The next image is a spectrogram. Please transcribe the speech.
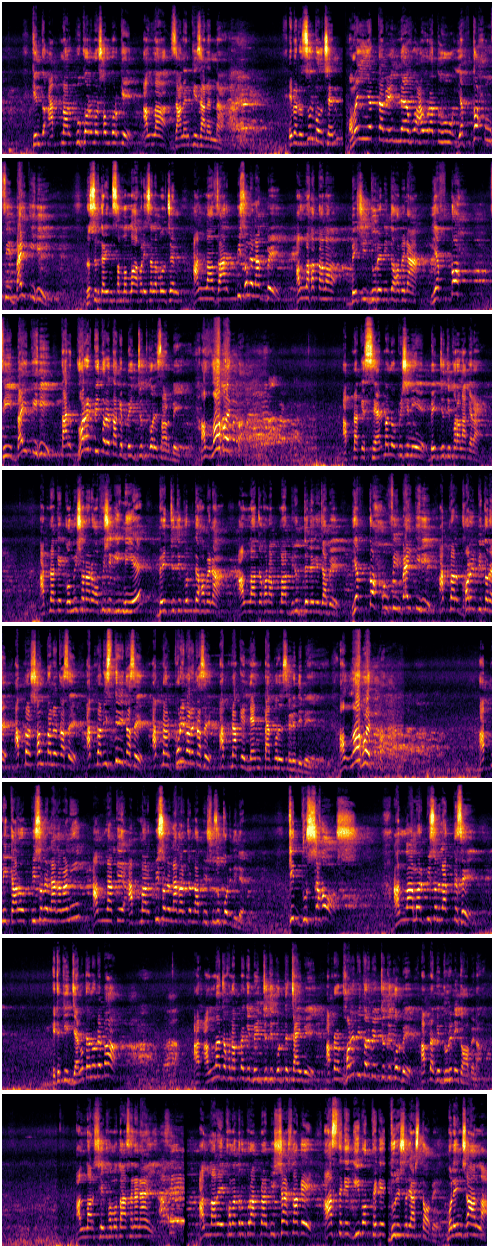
কিন্তু আপনার কুকর্ম সম্পর্কে আল্লাহ জানেন কি জানেন না? এবার রসুল বলছেন রসুল করিম সাল্লাম বলছেন, আল্লাহ যার পিছনে লাগবে, আল্লাহ তাআলা বেশি দূরে নিতে হবে না। ফি বাইতিহি, তার ঘরের ভিতরে তাকে বেজ্জুত করে ছাড়বে। আল্লাহ আকবার। আপনাকে চেয়ারম্যান অফিসে নিয়ে বেজ্জুতি করা লাগে না। আপনাকে কমিশনার অফিসে নিয়ে বেজ্জুতি করতে হবে না। আল্লাহ যখন আপনার বিরুদ্ধে লেগে যাবে আপনার ঘরের ভিতরে, আপনার সন্তানের কাছে, আপনার স্ত্রীর কাছে, আপনার পরিবারের কাছে আপনাকে ল্যাংটা করে ছেড়ে দিবে। আল্লাহ আপনি কারও পিছনে লাগা মানি আল্লাহকে আপনার পিছনে লাগার জন্য আপনি সুযোগ করে দিলেন। কি দুঃসাহস! আল্লাহ আমার পিছনে লাগতেছে। এটা কি যেন তেন ব্যাপার? আর আল্লাহ যখন আপনাকে বেজ্জতি করতে চাইবে, আপনার ঘরের ভিতরে বেজ্জতি করবে, আপনাকে দূরে নিতে হবে না। আল্লাহর সেই ক্ষমতা আছে না নাই? আল্লাহর এই ক্ষমতার উপর আপনার বিশ্বাস থাকে, আজ থেকে গিবত থেকে দূরে সরে আসতে হবে। বলে ইনশাআল্লাহ।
